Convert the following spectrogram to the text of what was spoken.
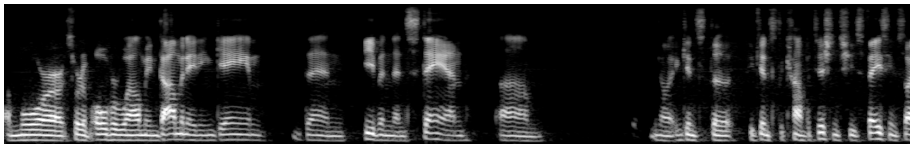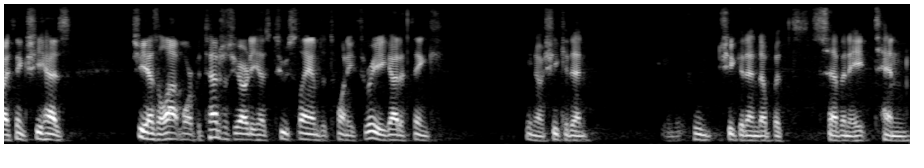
a more sort of overwhelming, dominating game than even than Stan. Um, you know, against the against the competition she's facing. So I think she has she has a lot more potential. She already has two slams at 23. You got to think, you know, she could end she could end up with seven, eight, ten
